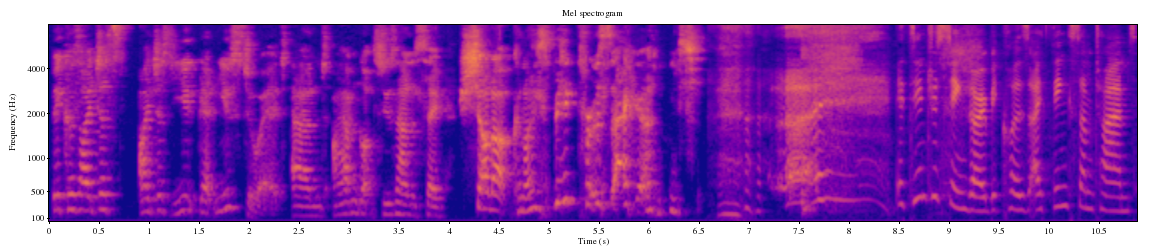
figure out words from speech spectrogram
because I just I just you get used to it, and I haven't got Suzanne to say, "Shut up, can I speak for a second? it's interesting though because I think sometimes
